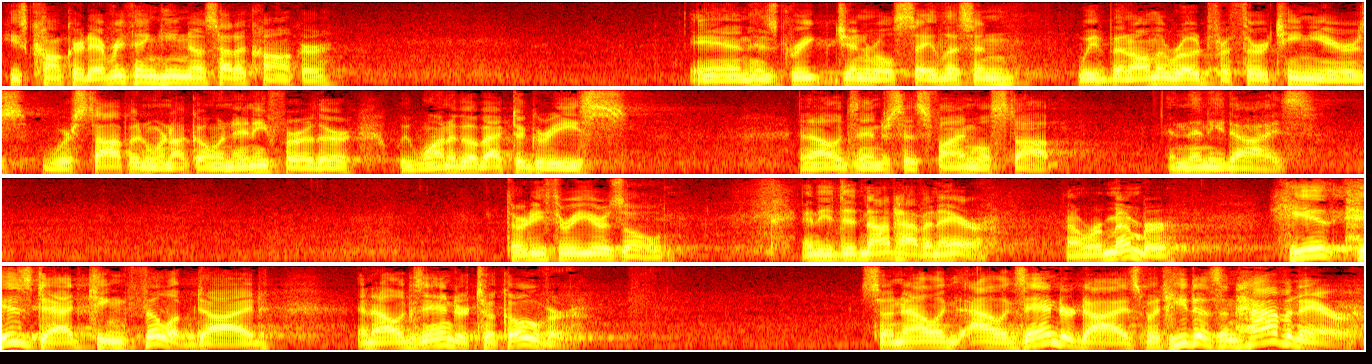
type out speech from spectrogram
he's conquered everything he knows how to conquer. And his Greek generals say, Listen, we've been on the road for 13 years. We're stopping. We're not going any further. We want to go back to Greece. And Alexander says, Fine, we'll stop and then he dies. 33 years old, and he did not have an heir. Now remember, he, his dad, King Philip, died, and Alexander took over. So now Alexander dies, but he doesn't have an heir.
